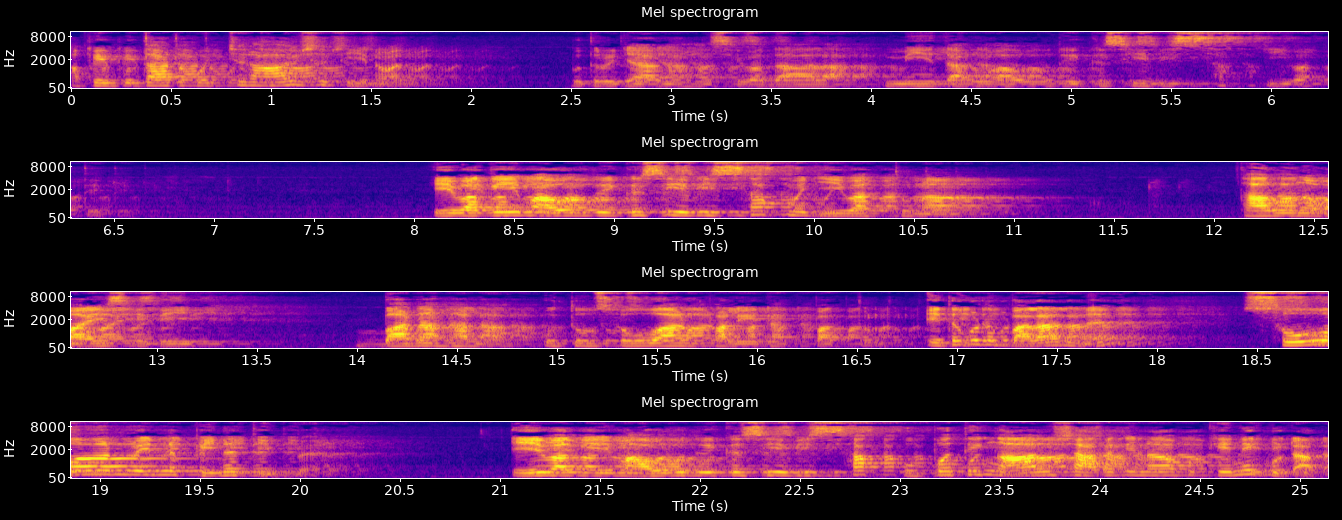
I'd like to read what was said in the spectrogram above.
අපේ පුතාට කොච්චර ආවිශ තියෙනවද. බුදුරජාණන් වහන්සේ වදාලා මේ දරු අවුරුදු එකසිය විස්සක් ජීවත්තක. ඒ වගේ අවුරුදු එකසිය විස්සක්ම ජීවත් වනා තරුණ වයිසිදී බණහලා උතුම් සෝවාන් පලටත් පත් වන. එතකොට බලන්න සෝවාන් වෙන්න පින තිබ්බ. ඒ වගේම අවුරුදු එකසිය විස්සක් උපතින් ආවිශාරගෙනාපු කෙනෙකුටත්.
